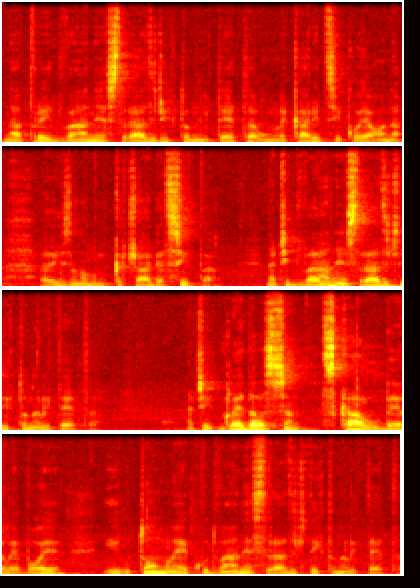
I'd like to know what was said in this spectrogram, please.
napravi 12 različitih tonaliteta u mlekarici koja ona e, iz onog krčaga sipa. Znači, 12 različitih tonaliteta. Znači, gledao sam skalu bele boje i u tom mleku 12 različitih tonaliteta.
